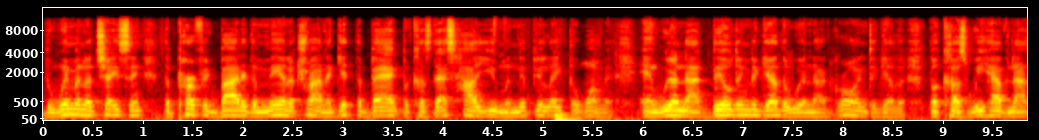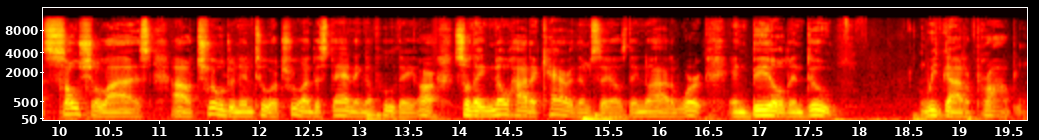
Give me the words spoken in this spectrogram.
The women are chasing the perfect body. The men are trying to get the bag because that's how you manipulate the woman. And we're not building together. We're not growing together because we have not socialized our children into a true understanding of who they are. So they know how to carry themselves. They know how to work and build and do. We've got a problem.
